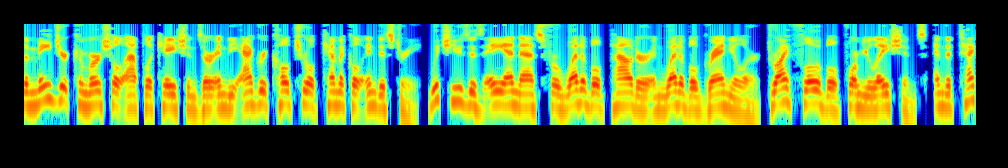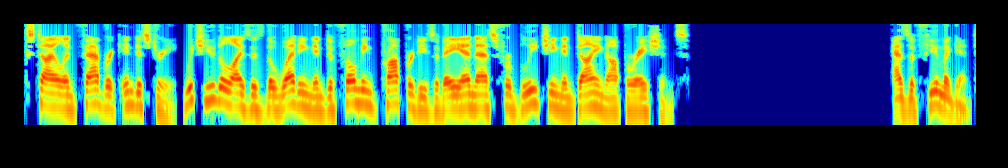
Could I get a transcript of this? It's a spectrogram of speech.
The major commercial applications are in the agricultural chemical industry, which uses ANS for wettable powder and wettable granular, dry flowable formulations, and the textile and fabric industry, which utilizes the wetting and defoaming properties of ANS for bleaching and dyeing operations. As a fumigant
